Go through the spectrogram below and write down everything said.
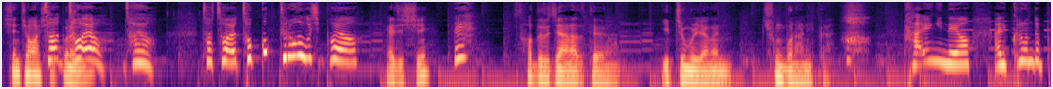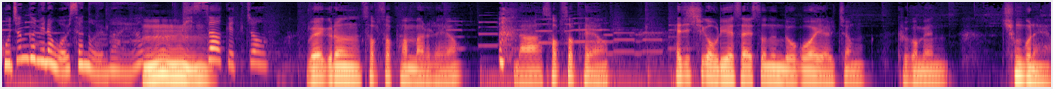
신청하실 저, 분은 저요, 저요. 저, 저요. 저 꼭 들어가고 싶어요. 혜지 씨 네, 서두르지 않아도 돼요. 입주 물량은 충분하니까. 다행이네요. 아니, 그런데 보증금이랑 월세는 얼마예요? 음, 음, 음. 비싸겠죠? 왜 그런 섭섭한 말을 해요? 나 섭섭해요. 혜지 씨가 우리 회사에 쏘는 노고와 열정 그거면 충분해요.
